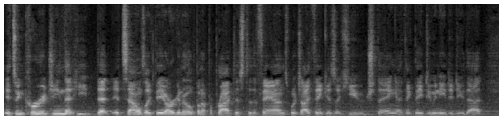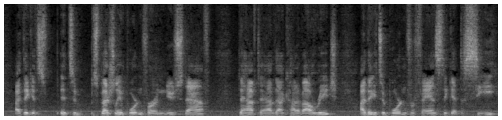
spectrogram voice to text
it's encouraging that he that it sounds like they are going to open up a practice to the fans, which I think is a huge thing. I think they do need to do that. I think it's it's especially important for a new staff to have to have that kind of outreach. I think it's important for fans to get to see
